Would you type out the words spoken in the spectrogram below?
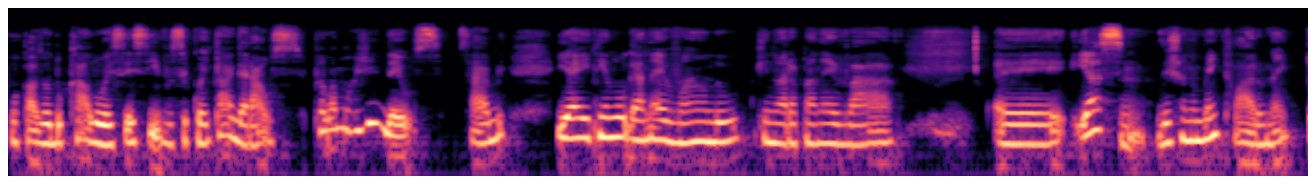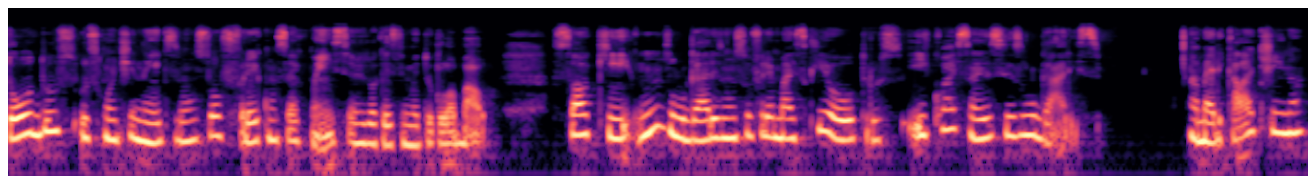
por causa do calor excessivo, 50 graus. Pelo amor de Deus, sabe? E aí tem lugar nevando que não era para nevar. É, e assim, deixando bem claro, né? Todos os continentes vão sofrer consequências do aquecimento global. Só que uns lugares vão sofrer mais que outros. E quais são esses lugares? América Latina,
